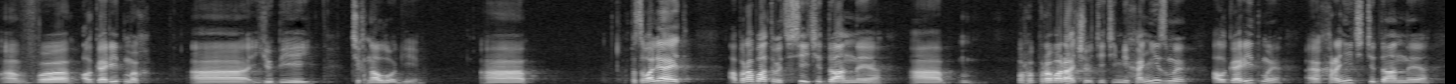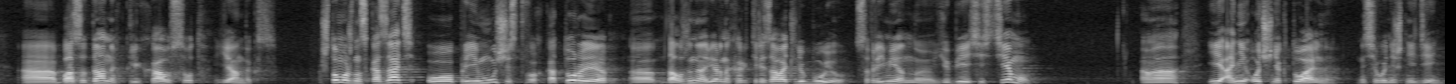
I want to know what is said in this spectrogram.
а, в алгоритмах UBA технологии. Позволяет обрабатывать все эти данные проворачивать эти механизмы, алгоритмы, э, хранить эти данные. Э, база данных ClickHouse от Яндекс. Что можно сказать о преимуществах, которые э, должны, наверное, характеризовать любую современную UBA-систему, и они очень актуальны на сегодняшний день.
